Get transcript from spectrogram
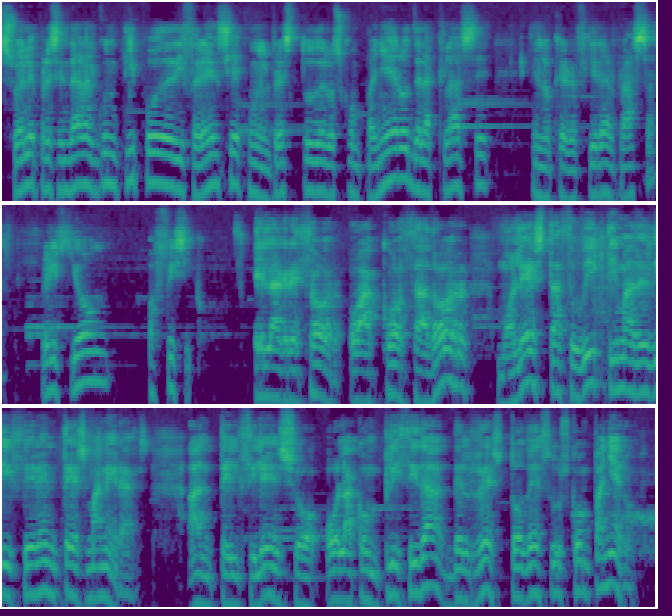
Suele presentar algún tipo de diferencia con el resto de los compañeros de la clase en lo que refiere a raza, religión o físico. El agresor o acosador molesta a su víctima de diferentes maneras, ante el silencio o la complicidad del resto de sus compañeros.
